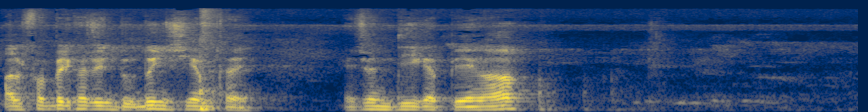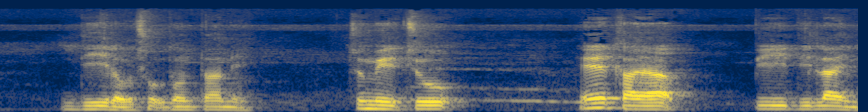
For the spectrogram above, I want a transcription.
alphabet kha chu du du siam thai cái chân D cái bèn á. D lâu chụp đồn ta này chúng mình chú. Hết tại D line.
